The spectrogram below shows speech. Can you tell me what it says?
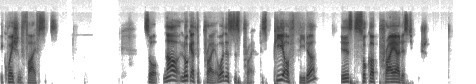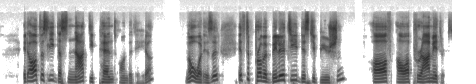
equation five says. So now look at the prior. What is this prior? This P of theta is the so-called prior distribution. It obviously does not depend on the data. No, what is it? It's the probability distribution of our parameters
